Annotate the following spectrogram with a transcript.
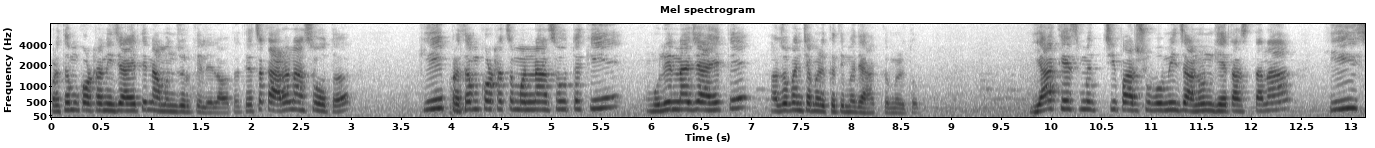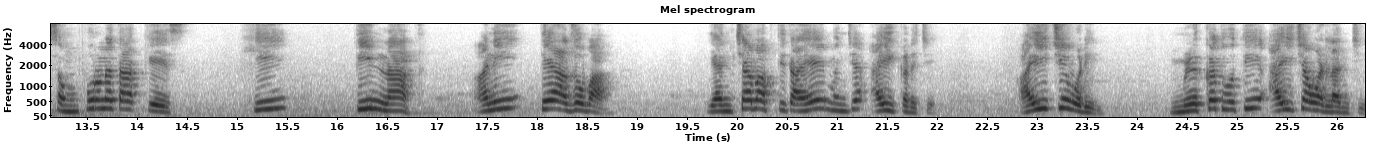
प्रथम कोर्टाने जे आहे ते नामंजूर केलेला होता. त्याचं कारण असं होतं की प्रथम कोर्टाचं म्हणणं असं होतं की मुलींना जे आहे ते आजोबांच्या मिळकतीमध्ये हक्क मिळतो. या केसची पार्श्वभूमी जाणून घेत असताना ही संपूर्णतः केस ही ती नात आणि ते आजोबा यांच्या बाबतीत आहे म्हणजे आईकडचे. आईचे वडील. मिळकत होती आईच्या वडिलांची.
